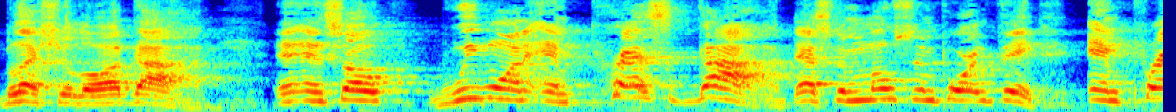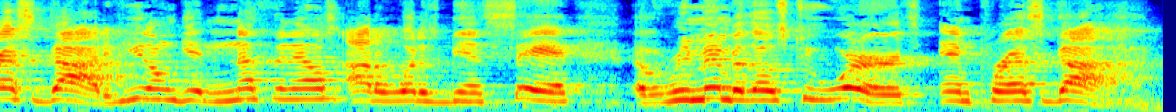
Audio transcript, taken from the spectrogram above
Bless you, Lord God. And, so we want to impress God. That's the most important thing. Impress God. If you don't get nothing else out of what is being said, uh, remember those two words, impress God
